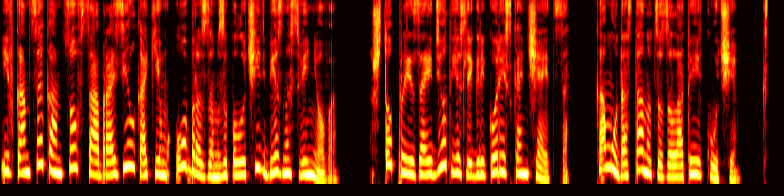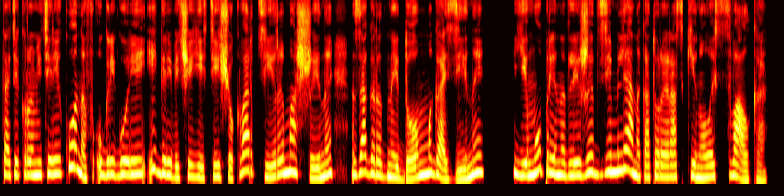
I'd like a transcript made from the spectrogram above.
и в конце концов сообразил, каким образом заполучить бизнес Венева. Что произойдет, если Григорий скончается? Кому достанутся золотые кучи? Кстати, кроме терриконов, у Григория Игоревича есть еще квартиры, машины, загородный дом, магазины. Ему принадлежит земля, на которой раскинулась свалка.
